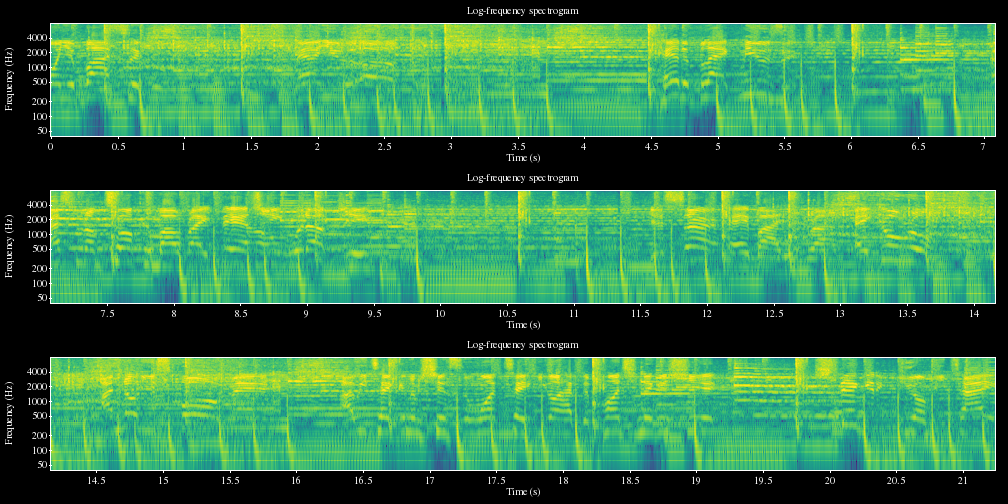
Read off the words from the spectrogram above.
on your bicycle. Now you uh, head of black music. That's what I'm talking about right there, homie. What up, G? Yes, sir. Hey, body, bro. Hey, Guru. I know you spoiled, man. I be taking them shits in one take. You gonna have to punch nigga shit. Nigga, you gonna be tight.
